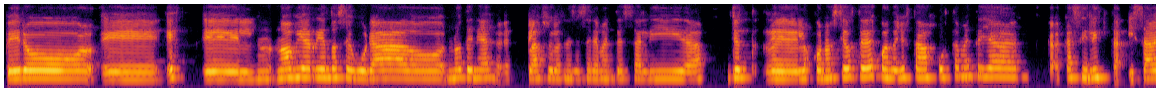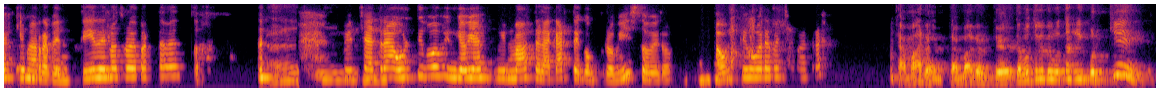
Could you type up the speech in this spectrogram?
pero eh, no había riendo asegurado, no tenía cláusulas necesariamente de salida. Yo eh, los conocí a ustedes cuando yo estaba justamente ya casi lista, y sabes que me arrepentí del otro departamento. Ah. me eché atrás, último, yo había firmado hasta la carta de compromiso, pero a último hora me eché para atrás. Te amaron, te amaron. Te, te que te gustaron. ¿Y por qué?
